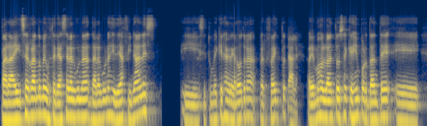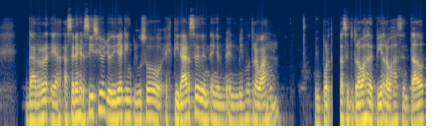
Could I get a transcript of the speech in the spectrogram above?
Para ir cerrando, me gustaría hacer alguna, dar algunas ideas finales y si tú me quieres agregar otra, perfecto. Dale. Habíamos hablado entonces que es importante dar, eh, hacer ejercicio, yo diría que incluso estirarse en, el, mismo trabajo. No importa si tú trabajas de pie, trabajas sentado,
